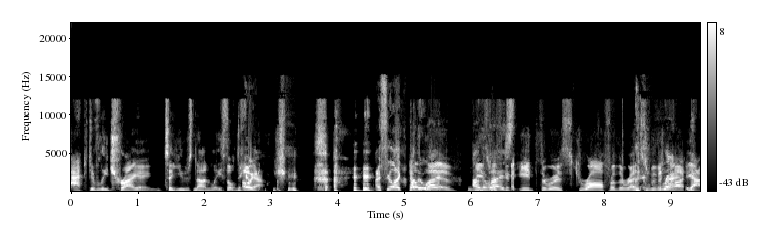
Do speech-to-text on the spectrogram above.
actively trying to use non-lethal Oh, yeah. I feel like He'll otherwise- live. He's otherwise- just eat through a straw for the rest of his right. life. Yeah.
